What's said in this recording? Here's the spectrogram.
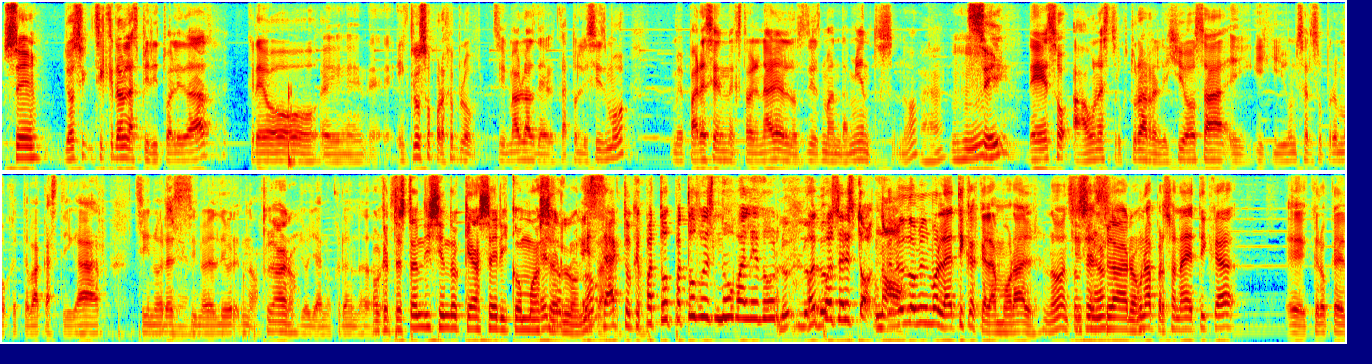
Sí. yo sí, sí creo en la espiritualidad. Creo, en- eh, incluso, por ejemplo, si me hablas del catolicismo, me parecen extraordinarios los diez mandamientos, ¿no? Ajá. Sí. De eso a una estructura religiosa y, y- y un ser supremo que te va a castigar si no eres, si no eres libre. No, Claro. Yo ya no creo en nada. O que te están diciendo qué hacer y cómo Es lo- hacerlo, ¿no? Exacto, que para todo, pa' todo es no valedor. Lo- lo- Hoy lo- puedo hacer esto. Pero No. es lo mismo la ética que la moral, ¿no? Entonces. Claro. una persona ética eh, creo que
